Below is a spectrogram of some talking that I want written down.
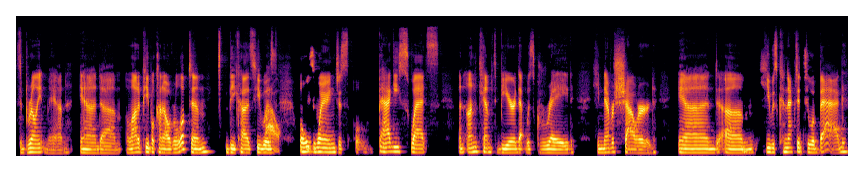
He's a brilliant man. And um, a lot of people kind of overlooked him because he was wow always wearing just oh, baggy sweats, an unkempt beard that was grayed. He never showered. And um, he was connected to a bag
